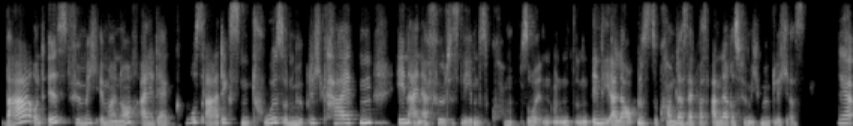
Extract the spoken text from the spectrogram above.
war und ist für mich immer noch eine der großartigsten Tools und Möglichkeiten, in ein erfülltes Leben zu kommen, so in, in die Erlaubnis zu kommen, dass etwas anderes für mich möglich ist. Ja.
